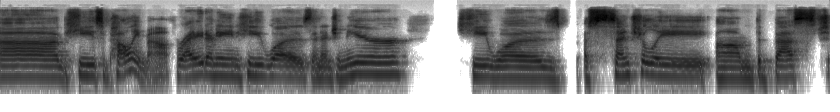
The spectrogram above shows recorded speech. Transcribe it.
Um, he's a polymath, right? I mean, he was an engineer. He was essentially um, the best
